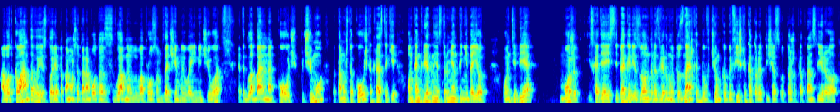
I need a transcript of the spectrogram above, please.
А вот квантовая история, потому что это работа с главным вопросом, зачем и во имя чего, это глобально коуч. Почему? Потому что коуч как раз-таки, он конкретные инструменты не дает. Он тебе может, исходя из себя, горизонт развернуть. Ты знаешь, как бы в чем как бы фишка, которую ты сейчас вот тоже протранслировал?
